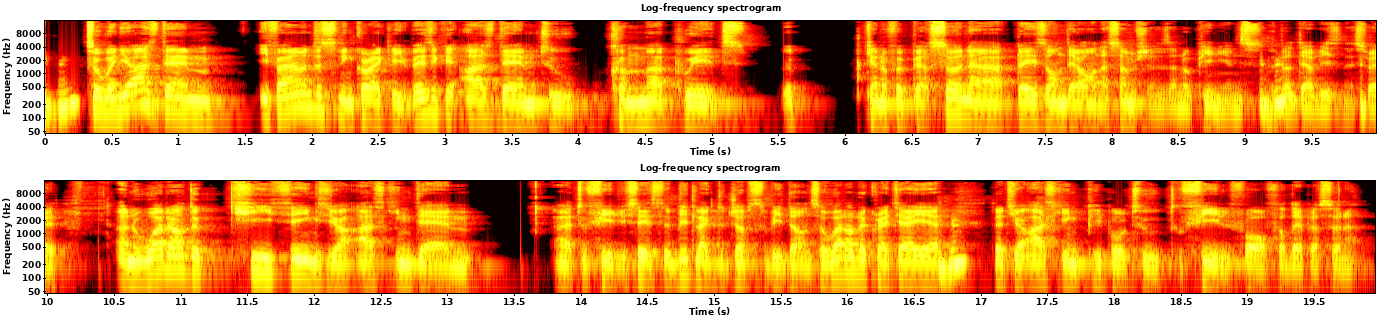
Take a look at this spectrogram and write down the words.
Mm-hmm. So when you ask them, if I'm understanding correctly, you basically ask them to come up with a kind of a persona based on their own assumptions and opinions mm-hmm. about their business, right? And what are the key things you're asking them uh, to feel? You say it's a bit like the jobs to be done. So what are the criteria mm-hmm. that you're asking people to to feel for for their persona?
